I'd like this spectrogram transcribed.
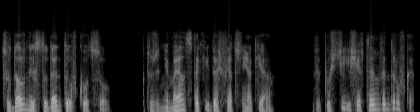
cudownych studentów kucu, którzy nie mając takich doświadczeń jak ja, wypuścili się w tę wędrówkę,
